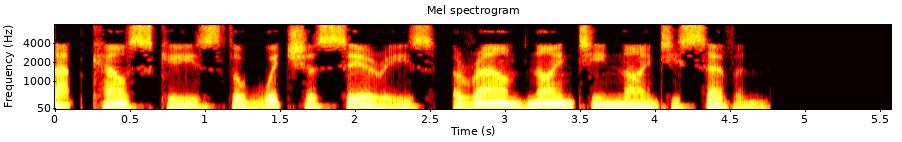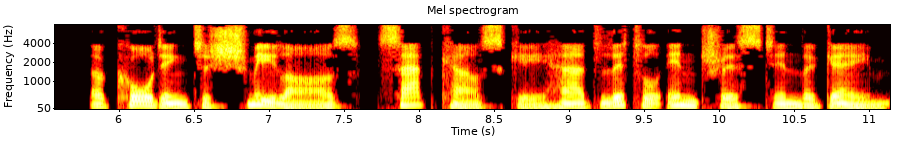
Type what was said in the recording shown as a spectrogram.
Sapkowski's The Witcher series, around 1997. According to Chmielarz, Sapkowski had little interest in the game,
